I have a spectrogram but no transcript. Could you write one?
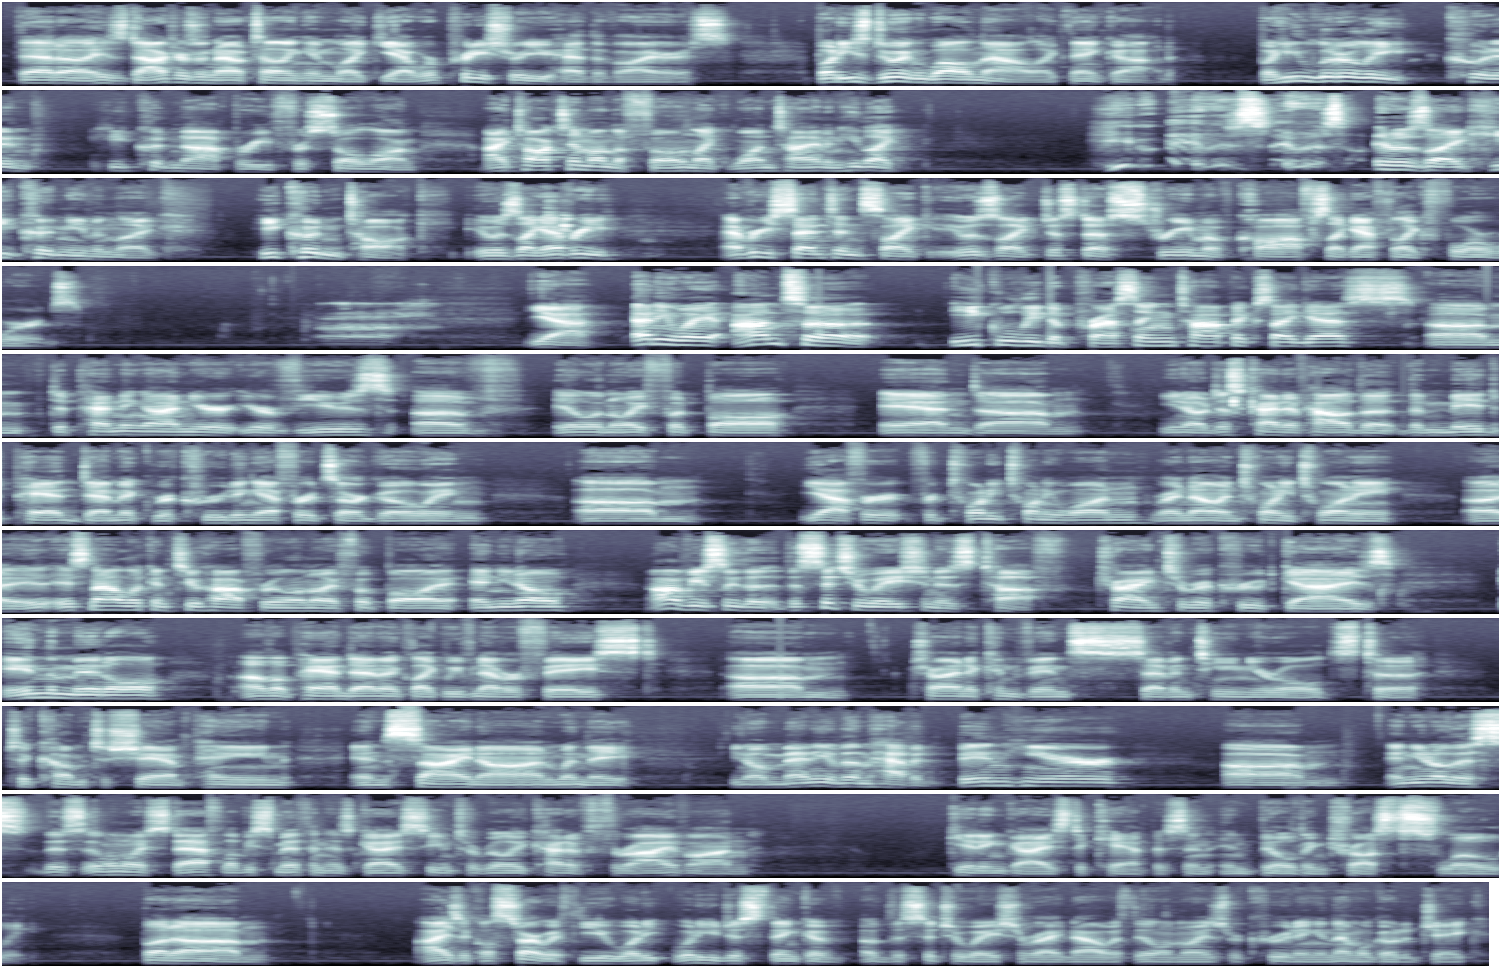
that uh, his doctors are now telling him like, yeah, we're pretty sure you had the virus, but he's doing well now. Like, thank God. But he literally couldn't. He could not breathe for so long. I talked to him on the phone like one time, and he like, he it was it was it was like he couldn't even like he couldn't talk. It was like every every sentence like it was like just a stream of coughs like after like four words. Yeah. Anyway, on to equally depressing topics, I guess, um, depending on your, your views of Illinois football and, um, you know, just kind of how the, the mid pandemic recruiting efforts are going. Um, yeah, for, for 2021, right now in 2020, uh, it, it's not looking too hot for Illinois football. And, and, you know, obviously the, the situation is tough trying to recruit guys in the middle of a pandemic like we've never faced. Um, trying to convince 17 year olds to to come to Champaign and sign on when they, you know, many of them haven't been here. Um, and you know this this Illinois staff, Lovie Smith and his guys seem to really kind of thrive on getting guys to campus and, and building trust slowly. But um, Isaac, I'll start with you. What do you, what do you just think of, of the situation right now with Illinois' recruiting, and then we'll go to Jake.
